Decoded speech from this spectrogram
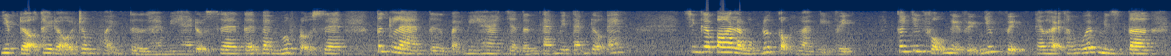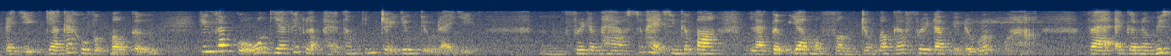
Nhiệt độ thay đổi trong khoảng từ 22 độ C tới 31 độ C, tức là từ 72 cho đến 88 độ F. Singapore là một nước cộng hòa nghị viện, có chính phủ nghị viện nhất viện theo hệ thống Westminster đại diện cho các khu vực bầu cử. Hiến pháp của quốc gia thiết lập hệ thống chính trị dân chủ đại diện. Freedom House xếp hạng Singapore là tự do một phần trong báo cáo Freedom in the World của họ và Economist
